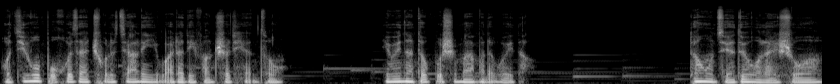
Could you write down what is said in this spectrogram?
我几乎不会在除了家里以外的地方吃甜粽，因为那都不是妈妈的味道。端午节对我来说，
